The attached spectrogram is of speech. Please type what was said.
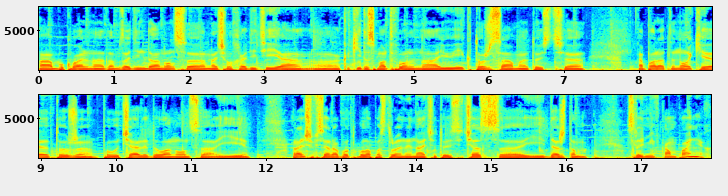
а буквально там за день до анонса начал ходить и я. А, какие-то смартфоны на UIC то же самое, то есть э, аппараты Nokia тоже получали до анонса. И раньше вся работа была построена иначе. То есть сейчас э, и даже там с людьми в компаниях,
